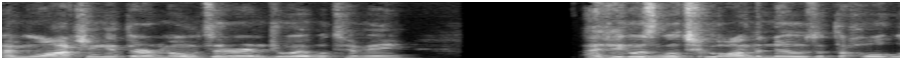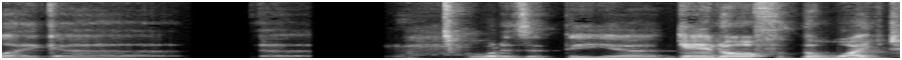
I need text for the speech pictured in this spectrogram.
I'm watching it. There are moments that are enjoyable to me. I think it was a little too on the nose with the whole like, uh what is it? The uh, Gandalf the White,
